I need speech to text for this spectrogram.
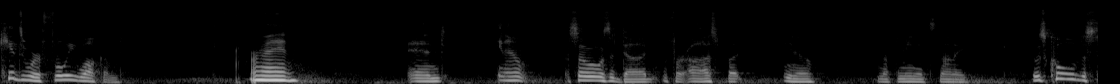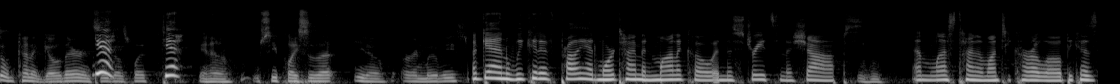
kids were fully welcomed, right and you know, so it was a dud for us. But you know, not to mean it's not a. It was cool to still kind of go there and Yeah. see those places. yeah You know, see places that you know are in movies. Again, we could have probably had more time in Monaco in the streets and the shops hmm and less time in Monte Carlo because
